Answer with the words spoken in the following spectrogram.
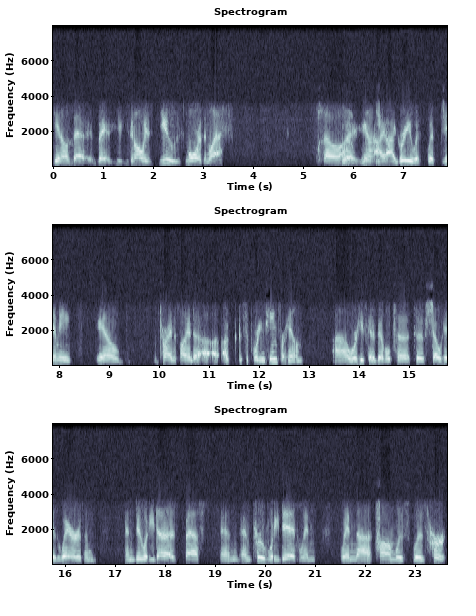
you know that they you, you can always use more than less. So yeah, I, you know, I, I agree with with Jimmy. You know, trying to find a, a, a good supporting team for him, uh, where he's going to be able to to show his wares and and do what he does best, and and prove what he did when when uh, Tom was was hurt,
